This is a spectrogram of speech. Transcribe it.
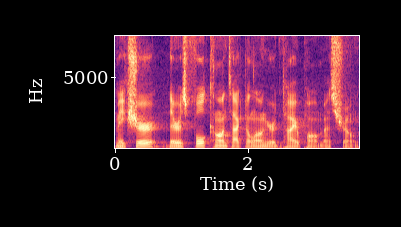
Make sure there is full contact along your entire palm as shown.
